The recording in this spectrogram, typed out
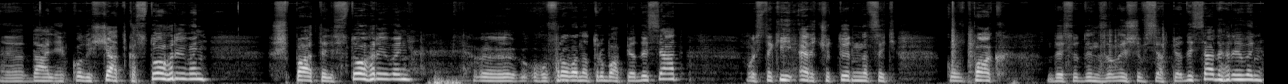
Е, Далі колищатка 100 гривень, шпатель 100 гривень, е, гофрована труба 50. Ось такий R14 ковпак, десь один залишився 50 гривень.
